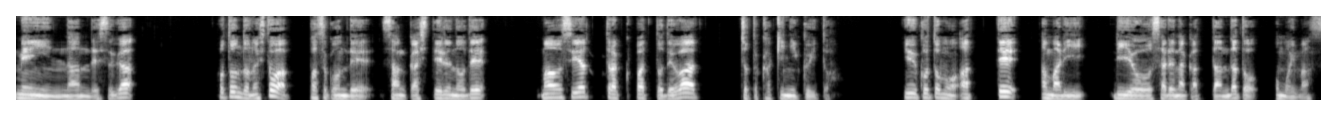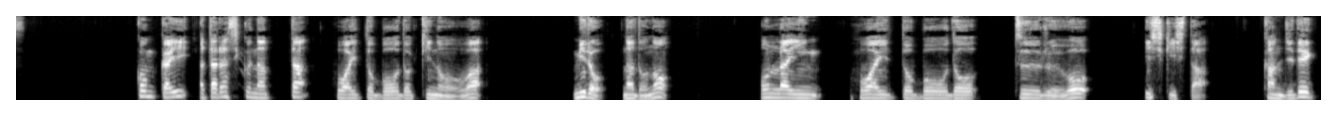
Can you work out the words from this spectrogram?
メインなんですが、ほとんどの人はパソコンで参加しているので、マウスやトラックパッドではちょっと書きにくいということもあって、あまり利用されなかったんだと思います。今回新しくなったホワイトボード機能は、ミロなどのオンラインホワイトボードツールを意識した感じで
